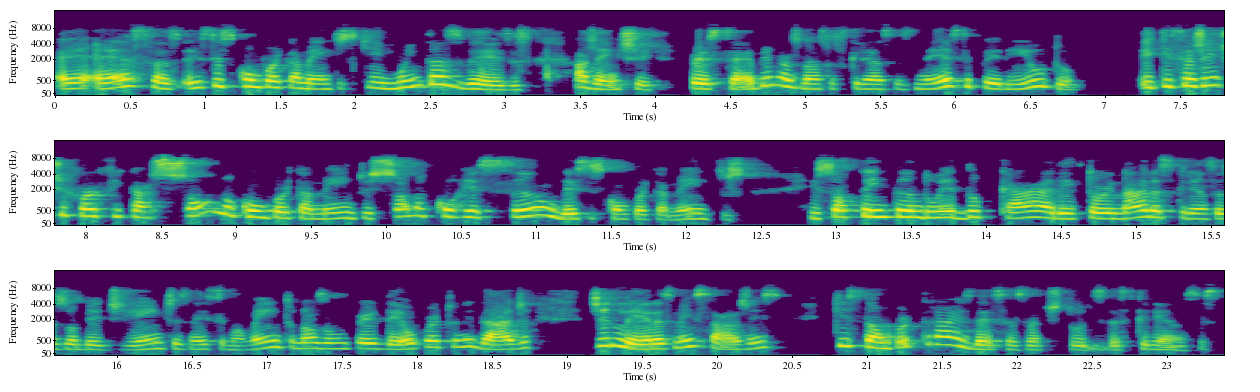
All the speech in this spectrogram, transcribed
É essas, esses comportamentos que muitas vezes a gente percebe nas nossas crianças nesse período e que se a gente for ficar só no comportamento e só na correção desses comportamentos, e só tentando educar e tornar as crianças obedientes nesse momento, nós vamos perder a oportunidade de ler as mensagens que estão por trás dessas atitudes das crianças.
